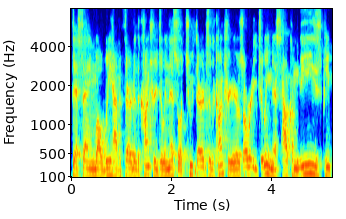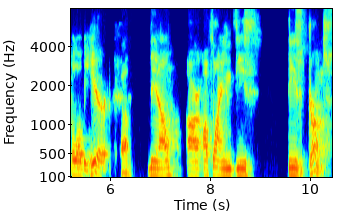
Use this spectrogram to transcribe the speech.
they're saying, well, we have a third of the country doing this, or two thirds of the country is already doing this. How come these people over here, Oh. you know, are, are flying these these drones?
